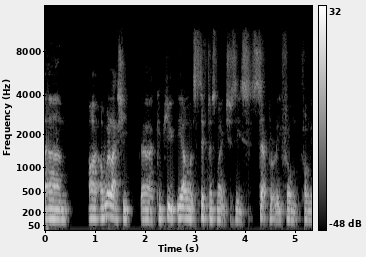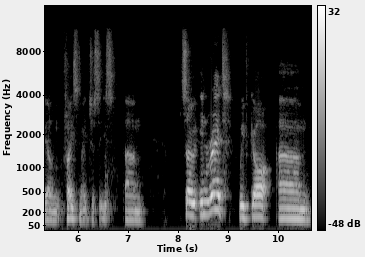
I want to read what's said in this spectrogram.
um, I, I will actually uh, compute the element stiffness matrices separately from, from the element face matrices. Um, so in red, we've got um,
